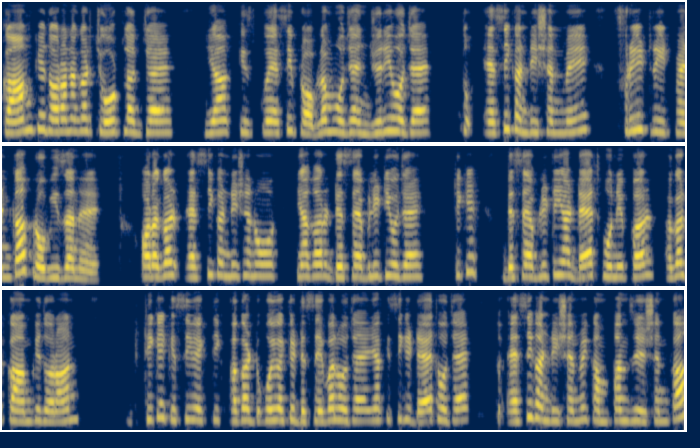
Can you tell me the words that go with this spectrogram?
काम के दौरान अगर चोट लग जाए या किस, कोई ऐसी प्रॉब्लम हो जाए इंजरी हो जाए तो ऐसी कंडीशन में फ्री ट्रीटमेंट का प्रोविज़न है। और अगर ऐसी कंडीशन हो या अगर डिसेबिलिटी हो जाए, ठीक है? डिसेबिलिटी या डेथ होने पर अगर काम के दौरान ठीक है, किसी व्यक्ति, अगर कोई व्यक्ति डिसेबल हो जाए या किसी की डेथ हो जाए तो ऐसी कंडीशन में कंपनसेशन का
